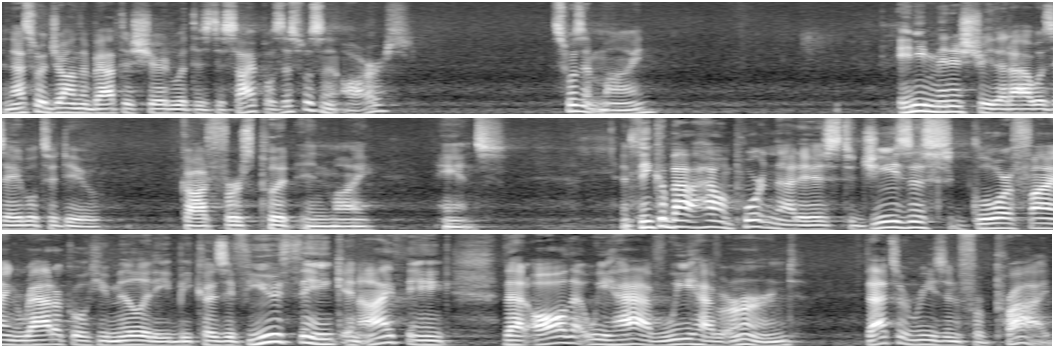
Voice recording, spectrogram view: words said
And that's what John the Baptist shared with his disciples. This wasn't ours, this wasn't mine. Any ministry that I was able to do, God first put in my hands. And think about how important that is to Jesus glorifying radical humility because if you think and I think that all that we have, we have earned, that's a reason for pride.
